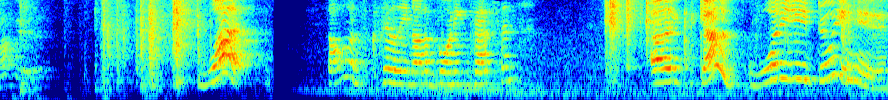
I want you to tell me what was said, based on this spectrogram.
knockers. What? Someone's clearly not a morning person. Uh, Gabbs, what are you doing here?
